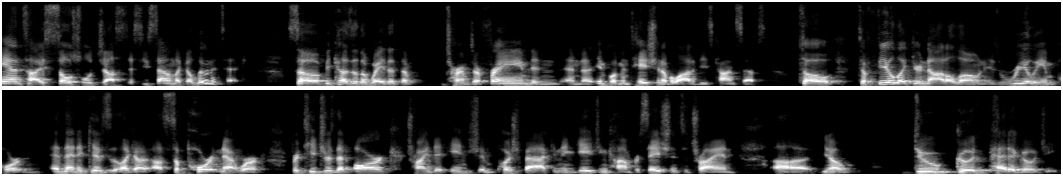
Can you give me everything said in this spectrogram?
anti-social justice you sound like a lunatic. So because of the way that the terms are framed and, and the implementation of a lot of these concepts. So to feel like you're not alone is really important. And then it gives like a, a support network for teachers that are trying to inch and push back and engage in conversations to try and uh, you know do good pedagogy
